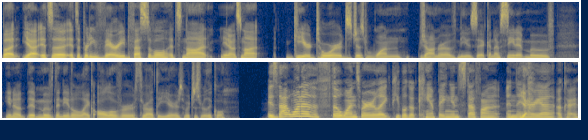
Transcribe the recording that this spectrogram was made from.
But yeah, it's a it's a pretty varied festival. It's not you know it's not geared towards just one genre of music, and I've seen it move. You know, it moved the needle like all over throughout the years, which is really cool. Is that one of the ones where like people go camping and stuff on in the Yeah. area? Okay.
